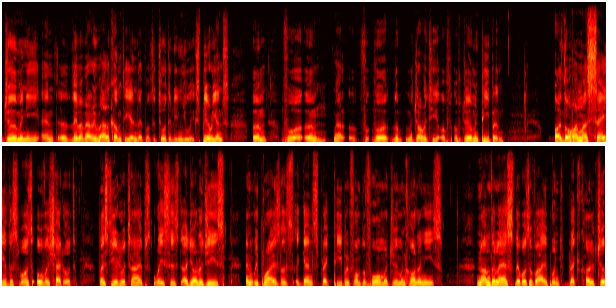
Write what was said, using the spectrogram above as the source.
Germany, and uh, they were very welcomed here, and that was a totally new experience um, for, um, well, uh, for, for, the majority of, of German people. Although one must say this was overshadowed by stereotypes, racist ideologies, and reprisals against black people from the former German colonies. Nonetheless, there was a vibrant black culture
